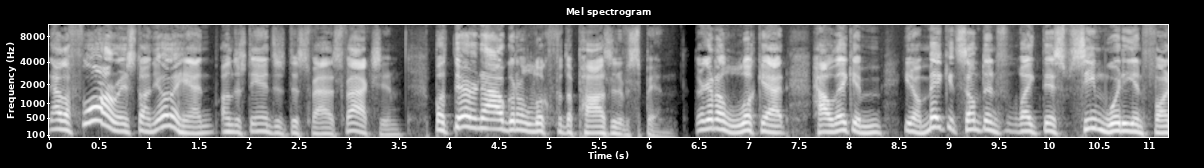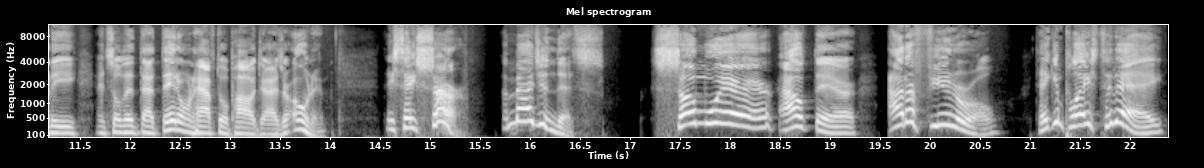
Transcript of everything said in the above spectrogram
Now, the florist, on the other hand, understands his dissatisfaction, but they're now going to look for the positive spin. They're going to look at how they can, you know, make it something like this seem witty and funny, and so that, that they don't have to apologize or own it. They say, Sir, imagine this. Somewhere out there at a funeral taking place today,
